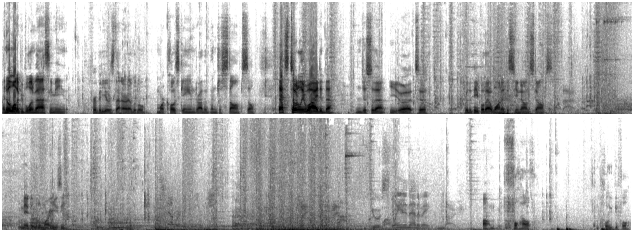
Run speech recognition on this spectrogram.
I know a lot of people have been asking me for videos that are a little more close gamed rather than just stomps, so that's totally why I did that. Just so that, uh, to, for the people that wanted to see non-stomps. Made it a little more easy. You have slain an enemy. Um, full health. Completely full.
